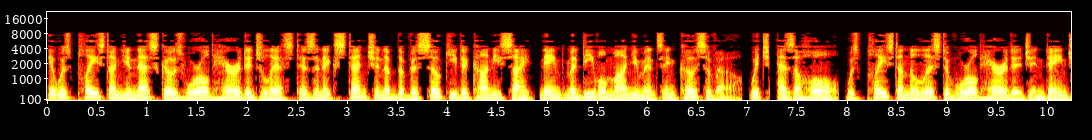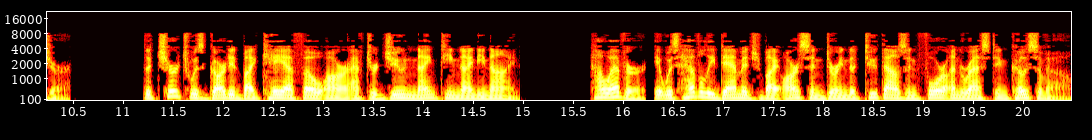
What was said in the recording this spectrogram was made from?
it was placed on UNESCO's World Heritage List as an extension of the Visoki Dekani site named Medieval Monuments in Kosovo, which, as a whole, was placed on the list of World Heritage in Danger. The church was guarded by KFOR after June 1999. However, it was heavily damaged by arson during the 2004 unrest in Kosovo.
